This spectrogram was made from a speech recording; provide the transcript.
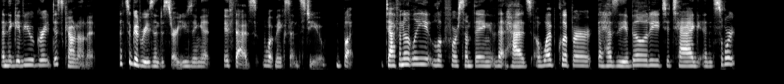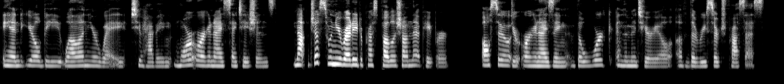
and they give you a great discount on it that's a good reason to start using it if that's what makes sense to you. But definitely look for something that has a web clipper that has the ability to tag and sort, and you'll be well on your way to having more organized citations, not just when you're ready to press publish on that paper, Also, you're organizing the work and the material of the research process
